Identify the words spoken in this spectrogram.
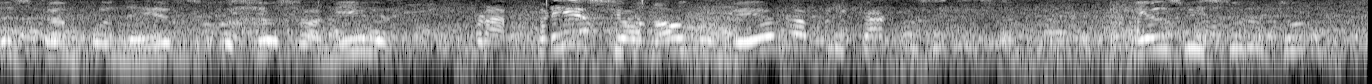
dos camponeses, com suas famílias, para pressionar o governo a aplicar a Constituição. E eles misturam tudo.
